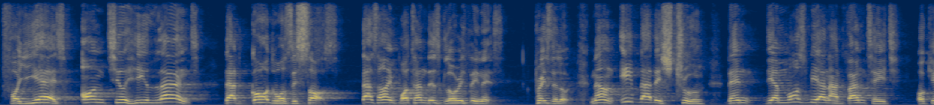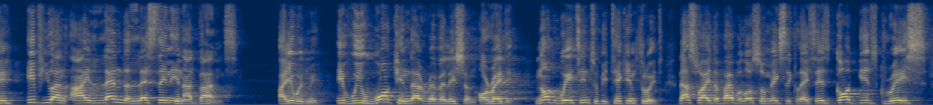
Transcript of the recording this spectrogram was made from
for years until he learned that God was the source. That's how important this glory thing is. Praise the Lord. Now, if that is true, then there must be an advantage, okay, if you and I learn the lesson in advance. Are you with me? If we walk in that revelation already, not waiting to be taken through it. That's why the Bible also makes it clear. It says, God gives grace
